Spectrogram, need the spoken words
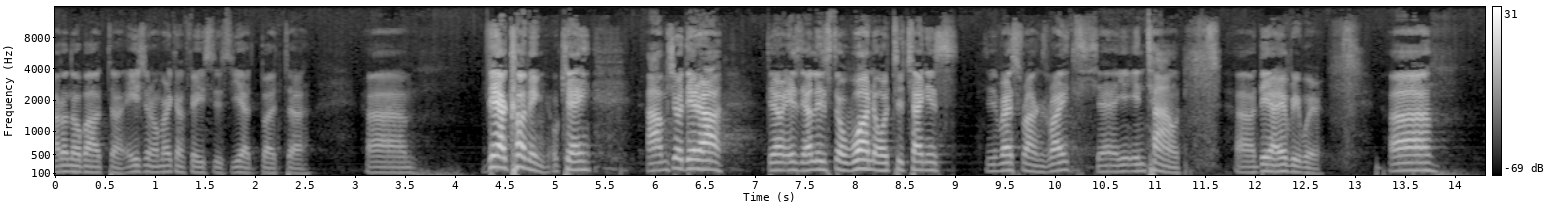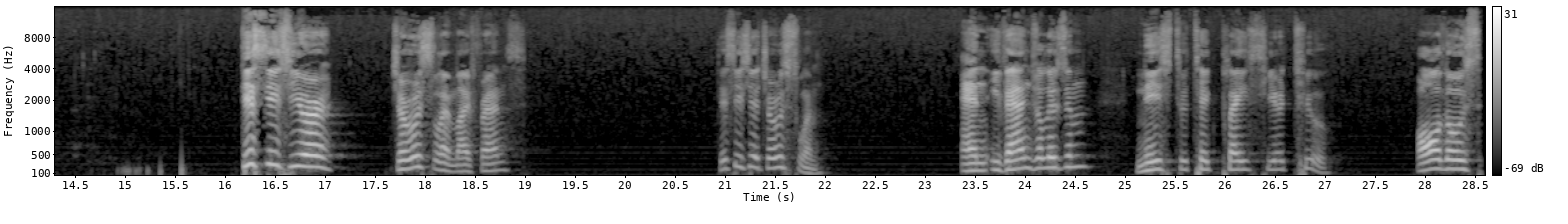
I don't know about uh, Asian American faces yet, but uh, um, they are coming. Okay, I'm sure there are there is at least one or two Chinese restaurants right in town. Uh, they are everywhere. Uh, this is your Jerusalem, my friends. This is your Jerusalem. And evangelism needs to take place here too. All those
